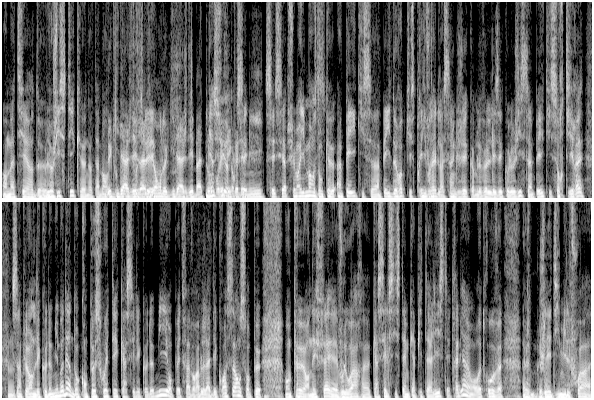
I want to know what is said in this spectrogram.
en matière de logistique, notamment. De tout- guidage des les- avions, de guidage des bateaux Bien pour sûr, les économies. C'est absolument immense. Donc euh, un pays qui se, un pays d'Europe qui se priverait de la 5G comme le veulent les écologistes, c'est un pays qui sortirait Hmm. simplement de l'économie moderne. Donc on peut souhaiter casser l'économie, on peut être favorable à la décroissance, on peut on peut en effet vouloir euh, casser le système capitaliste et très bien, on retrouve euh, je l'ai dit mille fois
